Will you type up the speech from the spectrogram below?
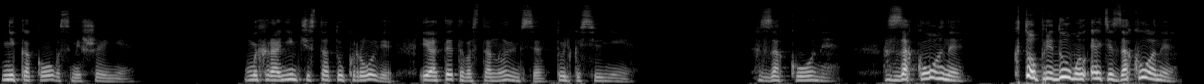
Никакого смешения. Мы храним чистоту крови, и от этого становимся только сильнее. Законы! Законы! Кто придумал эти законы?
